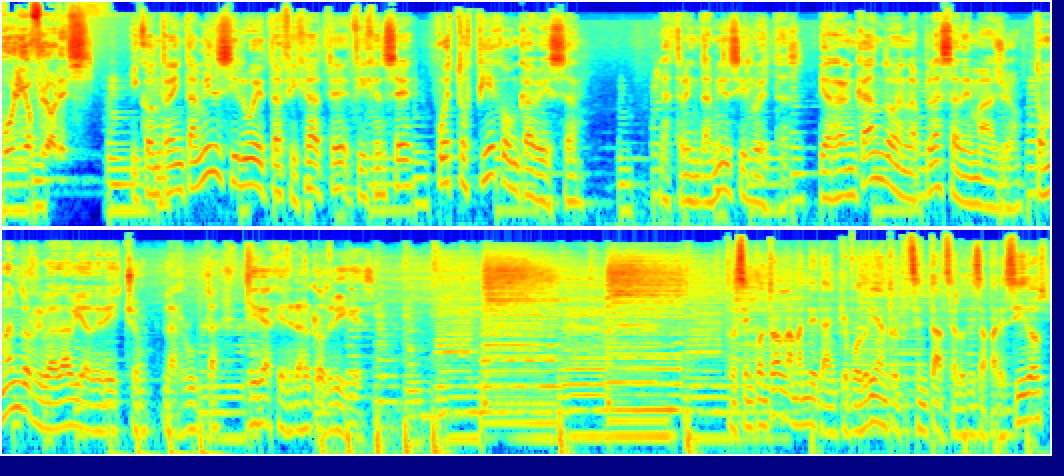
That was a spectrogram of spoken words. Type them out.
Julio Flores. Y con 30.000 siluetas, fíjate, fíjense, puestos pie con cabeza, las 30.000 siluetas. Y arrancando en la Plaza de Mayo, tomando Rivadavia derecho, la ruta, llega General Rodríguez. Tras encontrar la manera en que podrían representarse a los desaparecidos,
